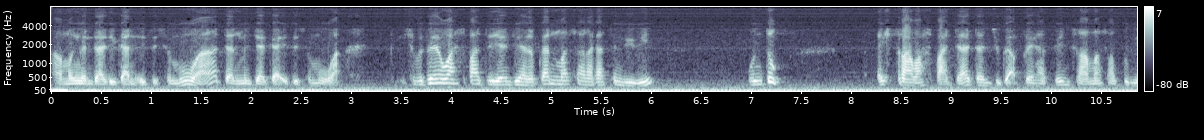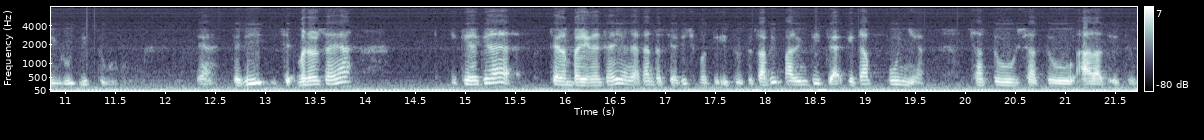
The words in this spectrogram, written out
uh, mengendalikan itu semua dan menjaga itu semua. Sebetulnya waspada yang diharapkan masyarakat sendiri untuk ekstra waspada dan juga prihatin selama satu minggu itu. Ya, jadi menurut saya kira-kira dalam bayangan saya yang akan terjadi seperti itu. Tetapi paling tidak kita punya satu satu alat itu.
